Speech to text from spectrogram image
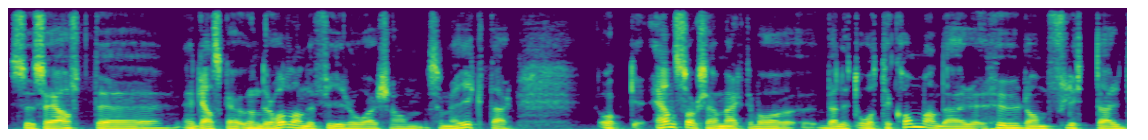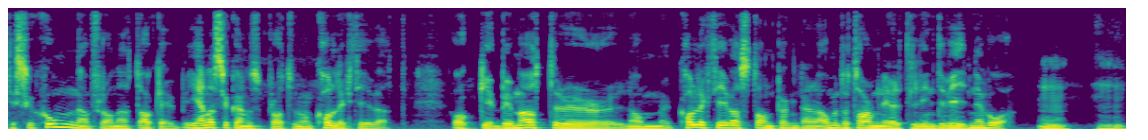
så, så jag har haft en ganska underhållande fyra år som, som jag gick där. Och en sak som jag märkte var väldigt återkommande är hur de flyttar diskussionen från att okej, okay, ena sekunden så pratar vi om kollektivet och bemöter du de kollektiva ståndpunkterna, ja men då tar de ner det till individnivå. Mm. Mm.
